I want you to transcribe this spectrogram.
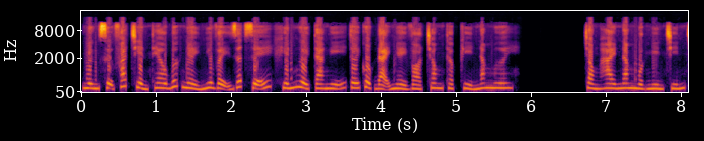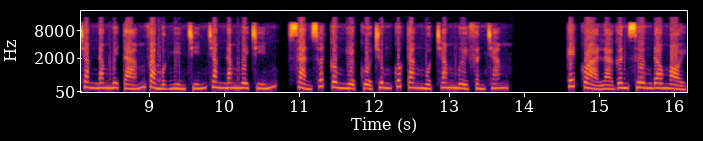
Nhưng sự phát triển theo bước nhảy như vậy rất dễ khiến người ta nghĩ tới cuộc đại nhảy vọt trong thập kỷ 50. Trong hai năm 1958 và 1959, sản xuất công nghiệp của Trung Quốc tăng 110%. Kết quả là gân xương đau mỏi,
